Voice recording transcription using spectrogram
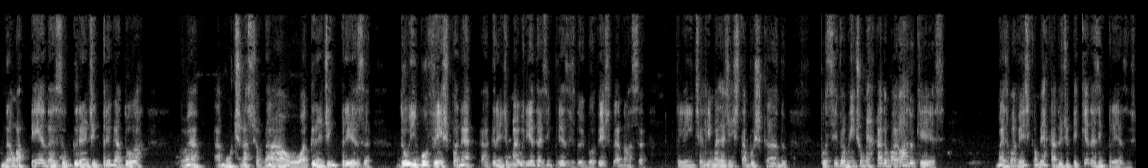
não apenas o grande empregador, não é? a multinacional ou a grande empresa do Ibovespa, né? a grande maioria das empresas do Ibovespa é a nossa cliente ali, mas a gente está buscando possivelmente um mercado maior do que esse. Mais uma vez, que é um mercado de pequenas empresas.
